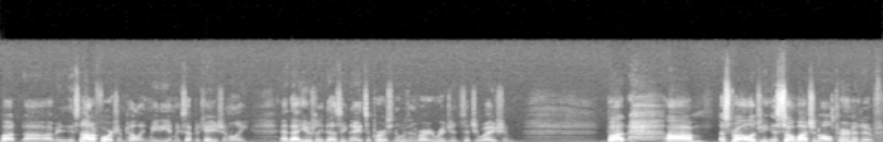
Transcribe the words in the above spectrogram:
But uh, I mean, it's not a fortune-telling medium, except occasionally, and that usually designates a person who is in a very rigid situation. But um, astrology is so much an alternative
